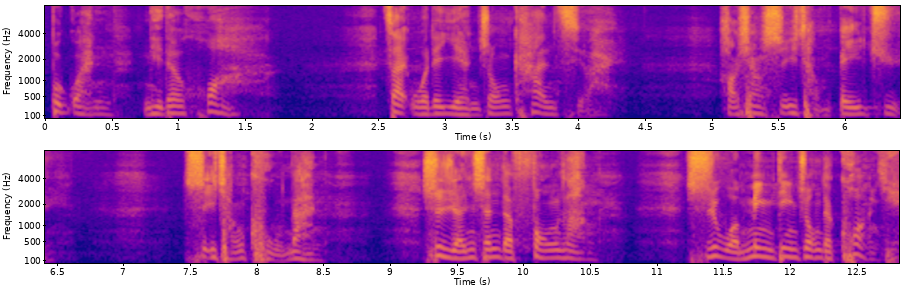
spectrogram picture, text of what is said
不管你的话，在我的眼中看起来。好像是一场悲剧，是一场苦难，是人生的风浪，是我命定中的旷野。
